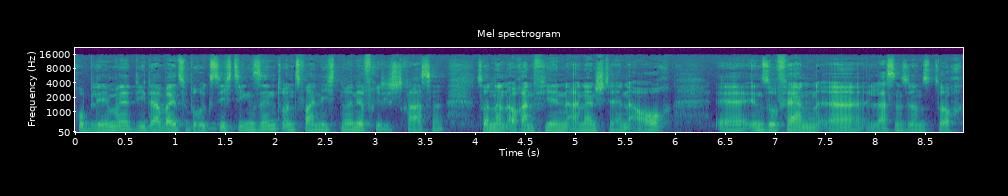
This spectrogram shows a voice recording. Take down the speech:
Probleme, die dabei zu berücksichtigen sind und zwar nicht nur in der Friedrich Straße, sondern auch an vielen anderen Stellen auch. Äh, insofern äh, lassen Sie uns doch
